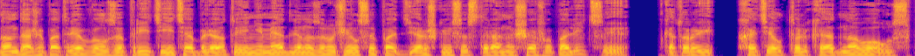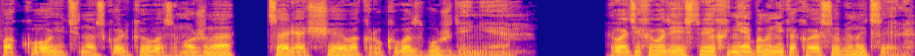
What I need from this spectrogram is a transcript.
Он даже потребовал запретить облеты и немедленно заручился поддержкой со стороны шефа полиции, который хотел только одного — успокоить, насколько возможно, царящее вокруг возбуждение. В этих его действиях не было никакой особенной цели.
